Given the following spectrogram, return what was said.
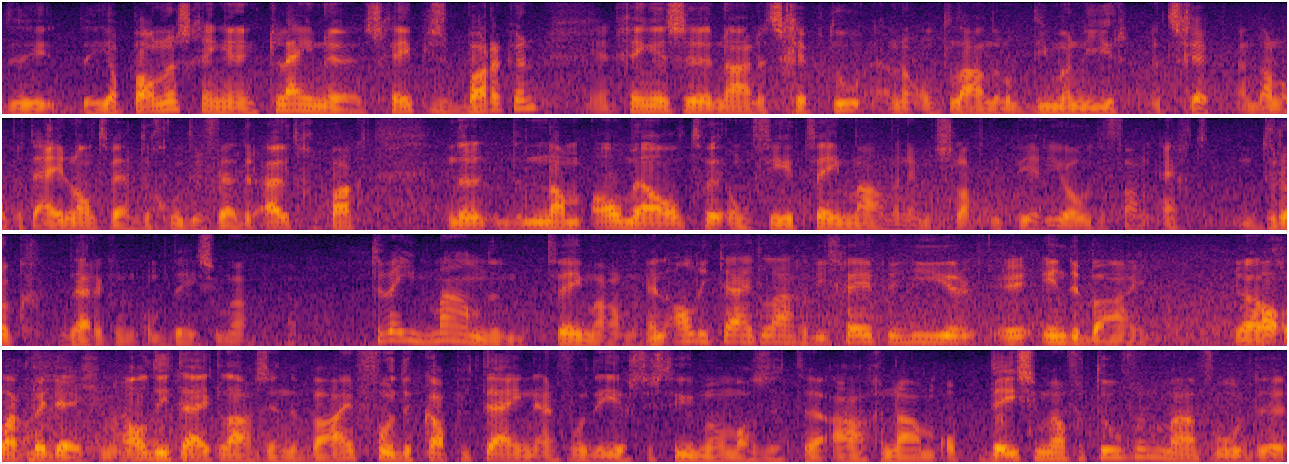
de, de Japanners gingen in kleine scheepjes, barken, ja? gingen ze naar het schip toe en ontladen op die manier het schip. En dan op het eiland werden de goederen verder uitgepakt. En dat nam al met al twee, ongeveer twee maanden in beslag, die periode van echt druk werken op deze manier. Ja. Twee maanden? Twee maanden. En al die tijd lagen die schepen hier eh, in de baai? Ja, vlak bij Decima. Al die tijd lagen ze in de baai. Voor de kapitein en voor de eerste stuurman was het uh, aangenaam op Decima vertoeven. Maar voor de,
